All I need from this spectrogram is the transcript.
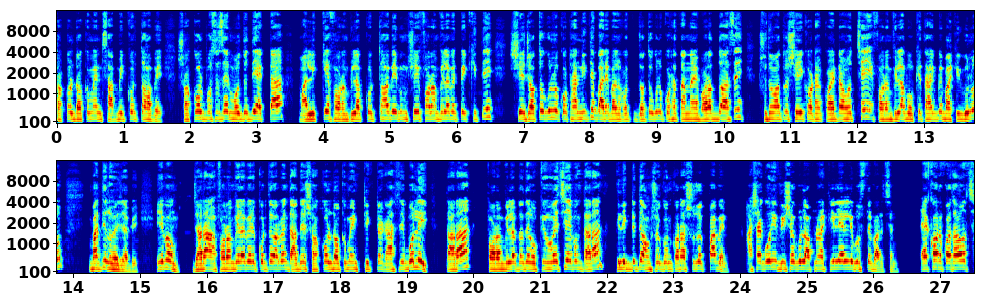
সকল ডকুমেন্ট সাবমিট করতে হবে। সকল প্রসেসের মধ্যে দিয়ে একটা মালিককে ফর্ম ফিল করতে হবে এবং সেই ফর্ম ফিল প্রেক্ষিতে সে যতগুলো কোঠা নিতে পারে বা যতগুলো কোঠা তার নামে বরাদ্দ আছে, শুধুমাত্র সেই কোঠা, কয়টা হচ্ছে ফর্ম ফিল ওকে থাকবে, বাকিগুলো বাতিল হয়ে যাবে। এবং যারা ফর্ম ফিল করতে পারবেন, তাদের সকল ডকুমেন্ট ঠিকঠাক আছে বলেই তারা ফর্ম ফিল তাদের ওকে হয়েছে এবং তারা ক্লিক দিতে অংশগ্রহণ করার সুযোগ পাবেন। আশা করি বিষয়গুলো আপনারা ক্লিয়ারলি বুঝতে পারছেন। এখন কথা হচ্ছে,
